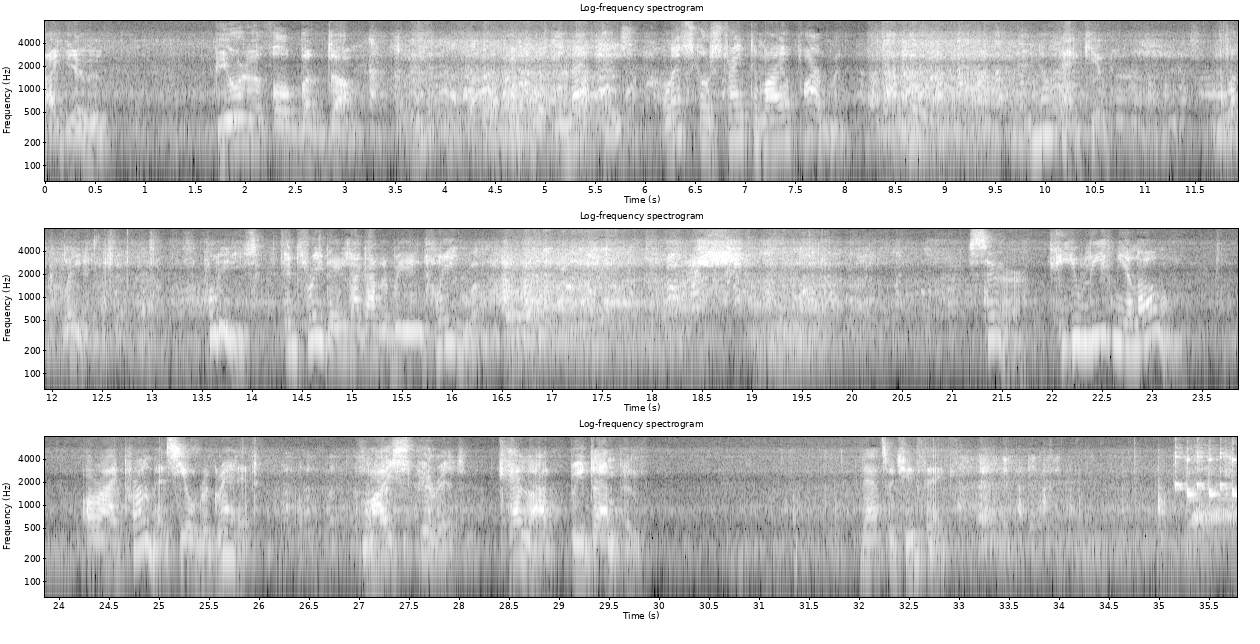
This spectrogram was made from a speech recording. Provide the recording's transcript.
I get it. Beautiful but dumb. In that case, let's go straight to my apartment. No, thank you. Look, lady, please. In three days, I got to be in Cleveland. Sir, you leave me alone. Or I promise you'll regret it. My spirit cannot be dampened. That's what you think.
